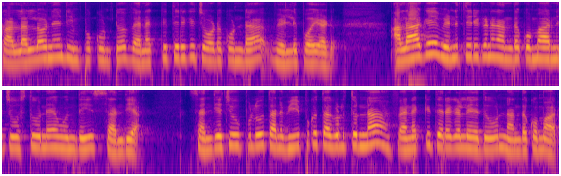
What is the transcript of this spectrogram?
కళ్ళల్లోనే నింపుకుంటూ వెనక్కి తిరిగి చూడకుండా వెళ్ళిపోయాడు. అలాగే వెనుతిరిగిన నందకుమార్ని చూస్తూనే ఉంది సంధ్య. సంధ్య చూపులు తన వీపుకు తగులుతున్నా వెనక్కి తిరగలేదు నందకుమార్.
